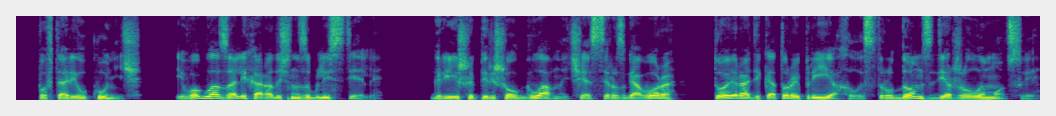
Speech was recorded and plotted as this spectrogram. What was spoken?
— повторил Кунич. Его глаза лихорадочно заблестели. Гриша перешел к главной части разговора, той, ради которой приехал, и с трудом сдерживал эмоции.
